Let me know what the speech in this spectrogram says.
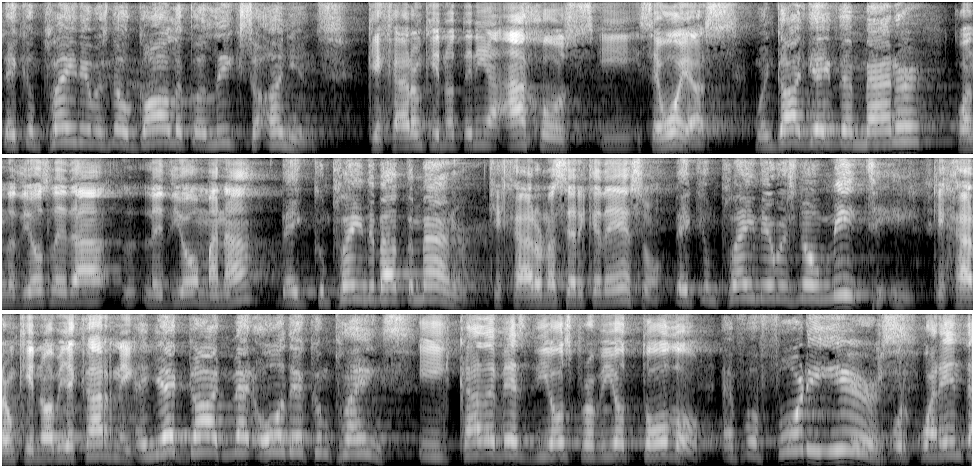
They complained there was no garlic or leeks or onions. Quejaron que no tenía ajos y cebollas. When God gave them manna, Cuando Dios le, da, le dio maná, they complained about the manna. quejaron acerca de eso. They complained there was no meat to eat. Quejaron que no había carne. And yet God met all their complaints. Y cada vez Dios provió todo. And for 40 Y years, por 40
